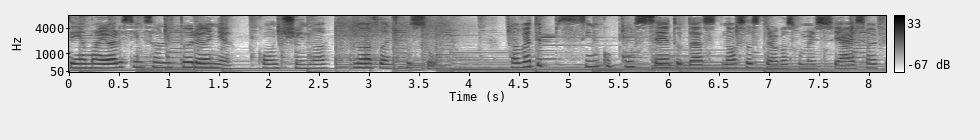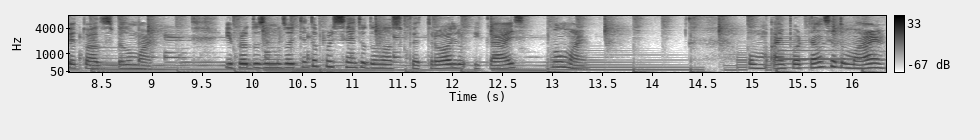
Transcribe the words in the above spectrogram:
tem a maior extensão litorânea contínua no Atlântico Sul. 95% das nossas trocas comerciais são efetuadas pelo mar e produzimos 80% do nosso petróleo e gás no mar. A importância do mar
